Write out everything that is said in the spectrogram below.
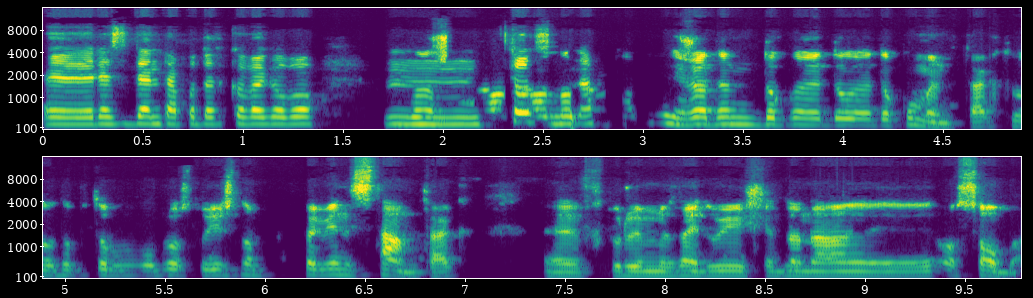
e, rezydenta podatkowego, bo mm, no, to, no, no, to nie jest żaden do, do, dokument, tak? To, to, to, po prostu jest no, pewien stan, tak? E, w którym znajduje się dana osoba.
